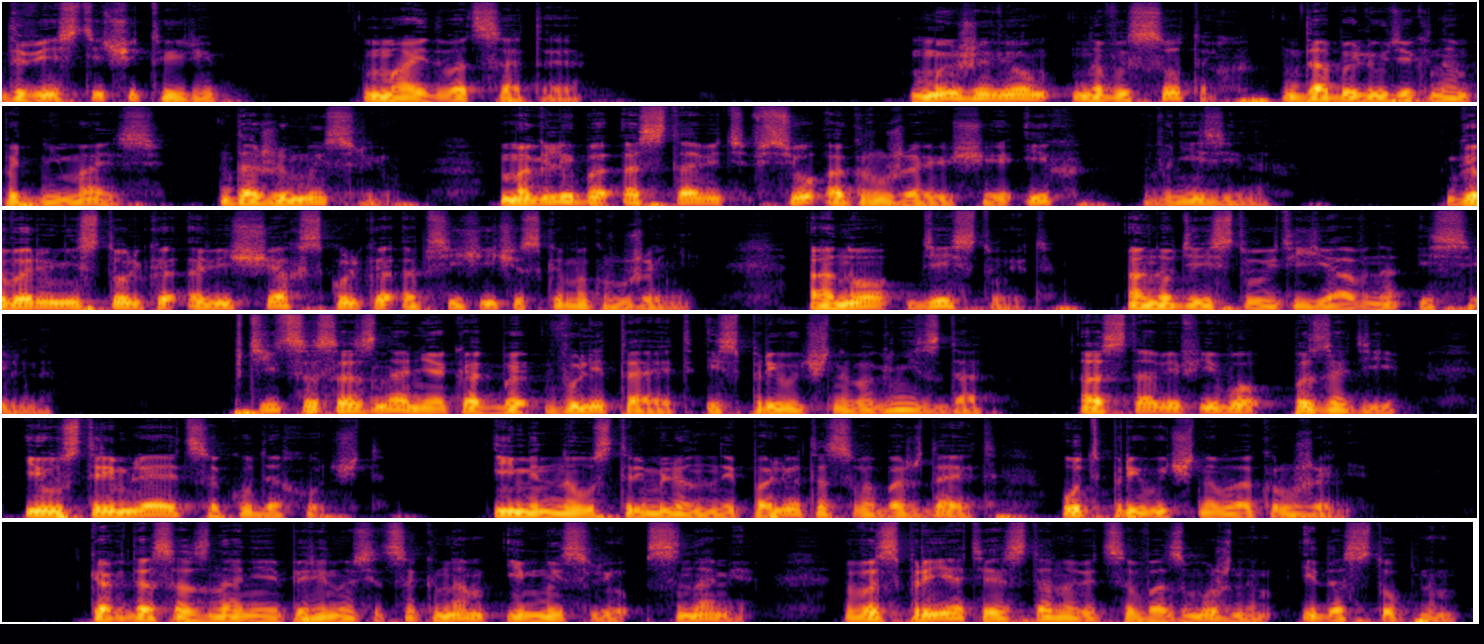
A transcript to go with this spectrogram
204. Май 20. Мы живем на высотах, дабы люди к нам поднимаясь, даже мыслью, могли бы оставить все окружающее их в низинах. Говорю не столько о вещах, сколько о психическом окружении. Оно действует, оно действует явно и сильно. Птица сознания как бы вылетает из привычного гнезда, оставив его позади, и устремляется куда хочет. Именно устремленный полет освобождает от привычного окружения. Когда сознание переносится к нам и мыслью с нами, восприятие становится возможным и доступным.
